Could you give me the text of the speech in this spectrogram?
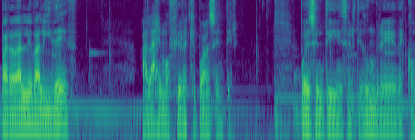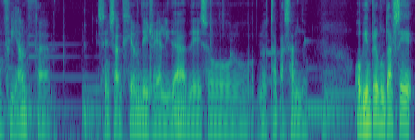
para darle validez a las emociones que puedan sentir. Pueden sentir incertidumbre, desconfianza, sensación de irrealidad, de eso no está pasando. O bien preguntarse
